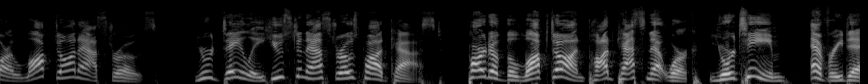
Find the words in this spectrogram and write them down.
are Locked On Astros, your daily Houston Astros podcast. Part of the Locked On Podcast Network, your team every day.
